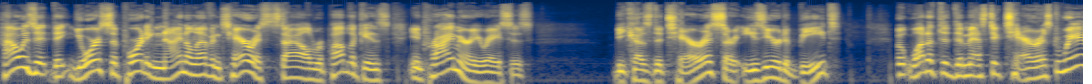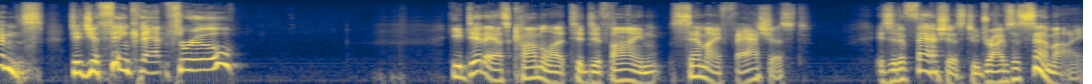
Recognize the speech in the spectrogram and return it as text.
How is it that you're supporting 9 11 terrorist style Republicans in primary races? Because the terrorists are easier to beat? But what if the domestic terrorist wins? Did you think that through? He did ask Kamala to define semi fascist. Is it a fascist who drives a semi?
